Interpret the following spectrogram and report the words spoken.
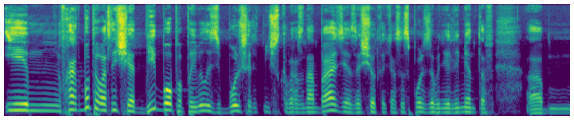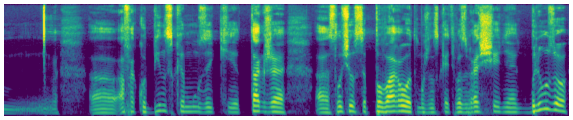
И в хардбопе, в отличие от бибопа, появилось больше ритмического разнообразия за счет как раз использования элементов э, э, афрокубинской музыки. Также э, случился поворот, можно сказать, возвращения к блюзу.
